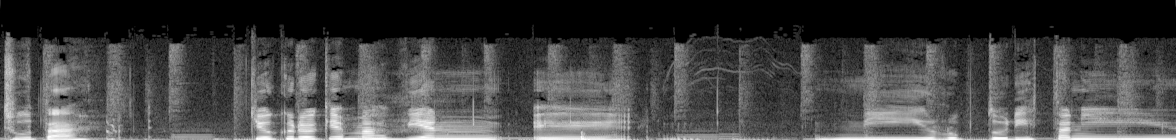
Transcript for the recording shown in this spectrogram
Chuta. Yo creo que es más bien eh, ni rupturista ni,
